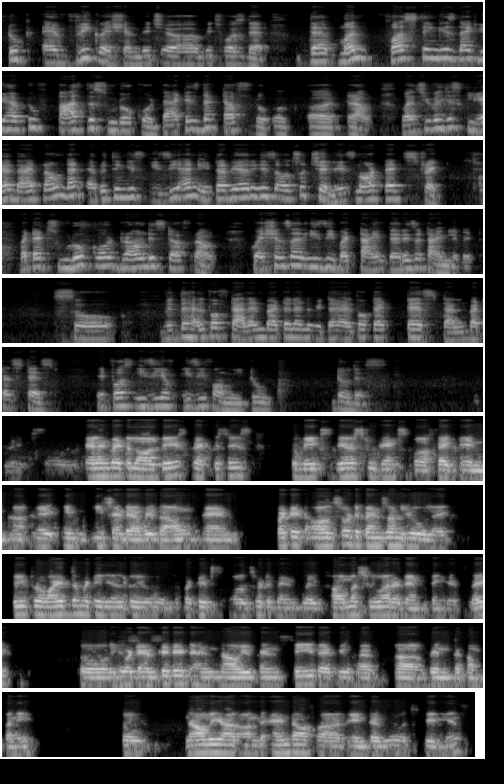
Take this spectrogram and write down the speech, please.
took every question which uh, which was there. The one first thing is that you have to pass the pseudo code. That is the tough uh, round. Once you will just clear that round, then everything is easy. And interviewer is also chill. He's not that strict. But that pseudo code round is tough round. Questions are easy, but time there is a time limit. So with the help of talent battle and with the help of that test, talent battles test, it was easy of easy for me to do this. Great. So, Talent Battle always practices to make their students perfect in uh, in each and every round, and but it also depends on you. Like we provide the material to you, but it's also depends like how much you are attempting it. Like so, you attempted it, and now you can see that you have uh, win the company. So now we are on the end of our interview experience.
